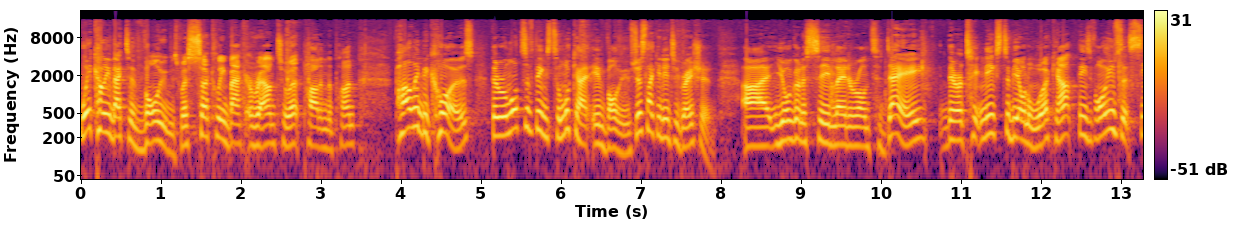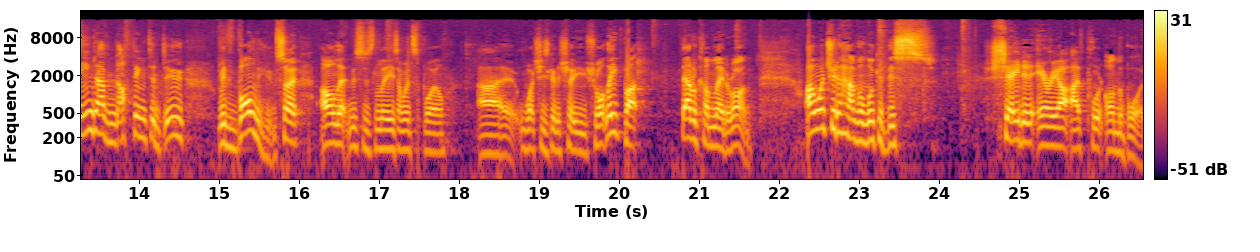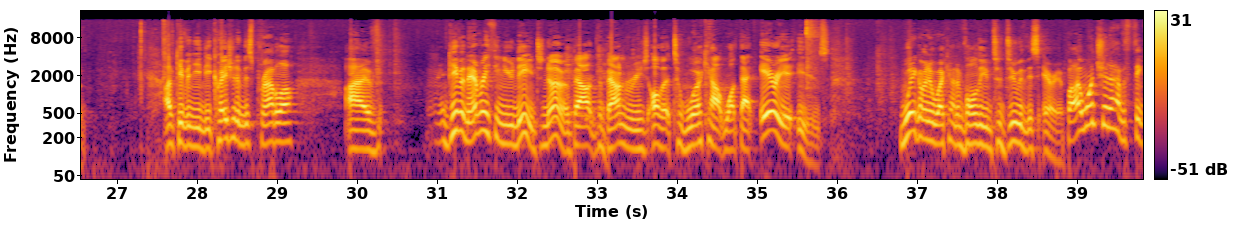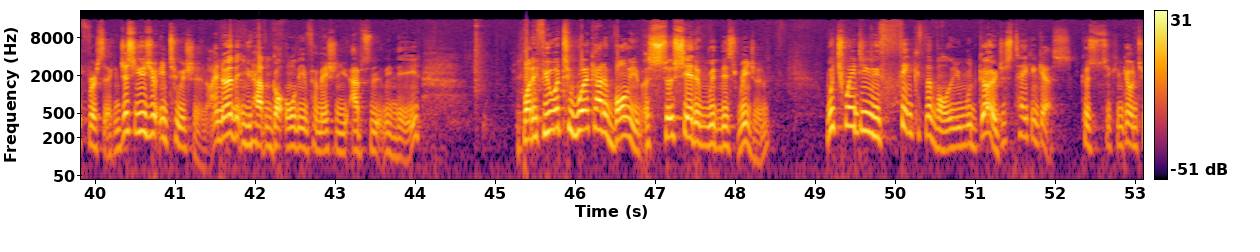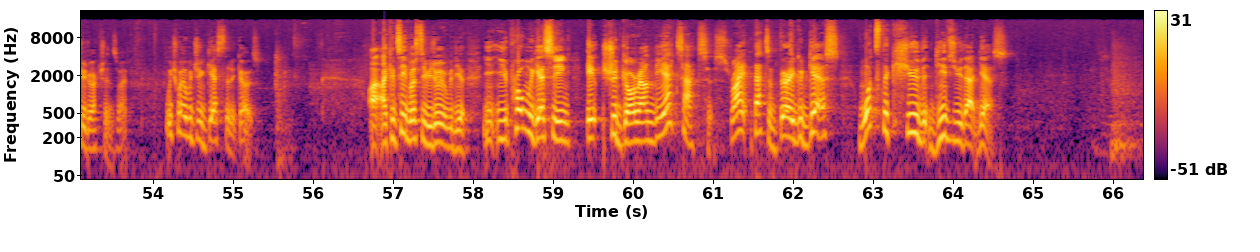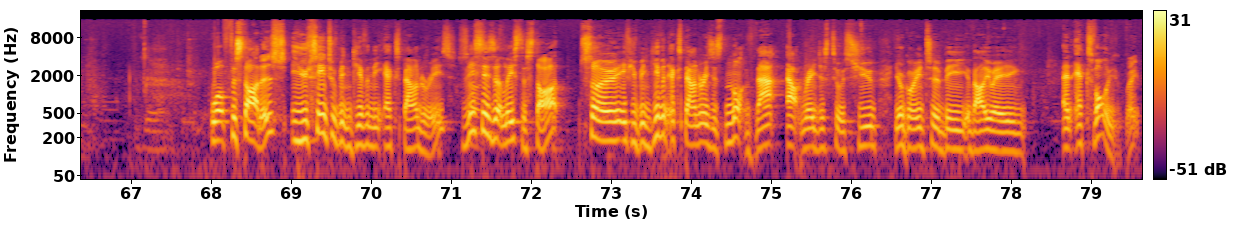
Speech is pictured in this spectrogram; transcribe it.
we're coming back to volumes. We're circling back around to it, pardon the pun. Partly because there are lots of things to look at in volumes, just like in integration. Uh, you're going to see later on today, there are techniques to be able to work out these volumes that seem to have nothing to do with volume. So I'll let Mrs. Lees, I won't spoil uh, what she's going to show you shortly, but that'll come later on. I want you to have a look at this shaded area I've put on the board. I've given you the equation of this parabola. I've given everything you need to know about the boundaries of it to work out what that area is. We're going to work out a volume to do with this area. But I want you to have a think for a second. Just use your intuition. I know that you haven't got all the information you absolutely need. But if you were to work out a volume associated with this region, which way do you think the volume would go? Just take a guess, because you can go in two directions, right? Which way would you guess that it goes? I, I can see most of you doing it with your. You're probably guessing it should go around the x-axis, right? That's a very good guess. What's the cue that gives you that guess? Well, for starters, you seem to have been given the x boundaries. This is at least a start. So if you've been given x boundaries, it's not that outrageous to assume you're going to be evaluating an x volume, right?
